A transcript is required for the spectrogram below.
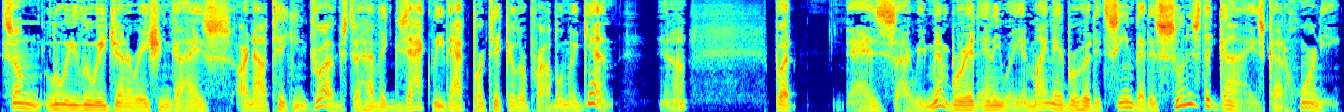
some Louie Louie generation guys are now taking drugs to have exactly that particular problem again, you know? But as I remember it anyway, in my neighborhood, it seemed that as soon as the guys got horny,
